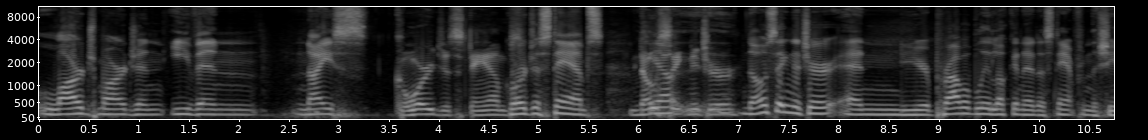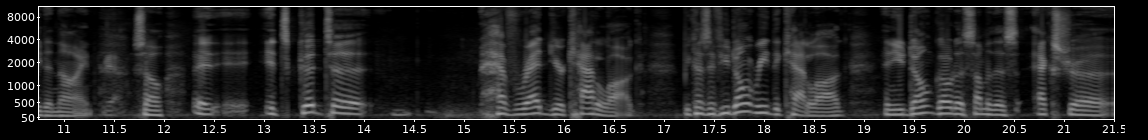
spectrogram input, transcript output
large margin, even, nice, gorgeous stamps. gorgeous stamps. No You know, signature. No signature, and you're probably looking at a stamp from the sheet of nine. Yeah. So it, it, it's good to have read your catalog because if you don't read the catalog and you don't go to some of this extra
